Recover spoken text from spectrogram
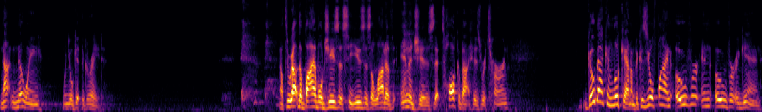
not knowing when you'll get the grade. Now, throughout the Bible, Jesus, he uses a lot of images that talk about his return. Go back and look at them because you'll find over and over again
